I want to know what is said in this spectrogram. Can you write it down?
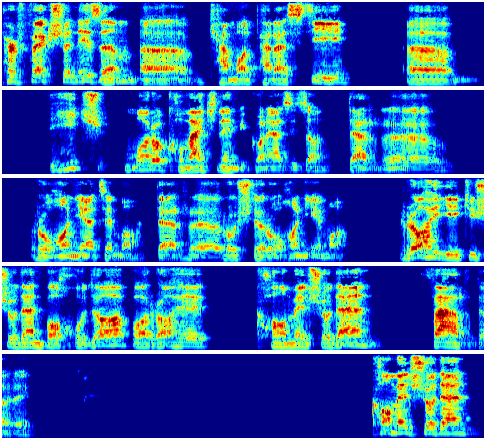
پرفکشنیزم کمال پرستی هیچ ما را کمک نمی‌کنه عزیزان در روحانیت ما در رشد روحانی ما. راه یکی شدن با خدا با راه کامل شدن فرق داره. کامل شدن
